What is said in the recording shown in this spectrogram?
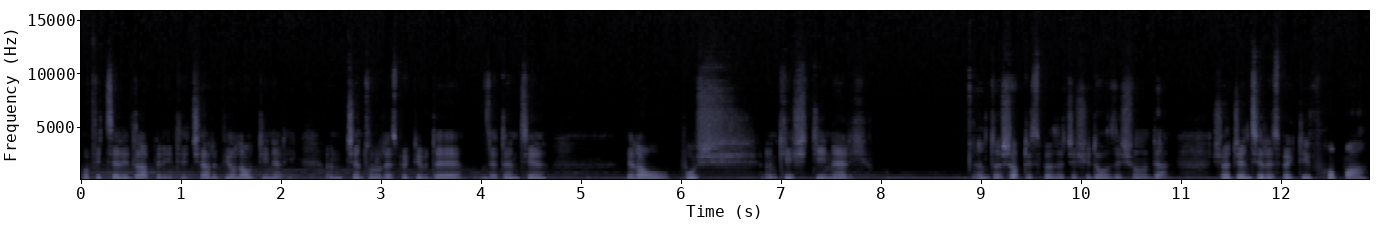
ofițerii de la penitenciar violau tinerii. În centrul respectiv de detenție erau puși închiși tineri între 17 și 21 de ani. Și agenții respectiv, hopa,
